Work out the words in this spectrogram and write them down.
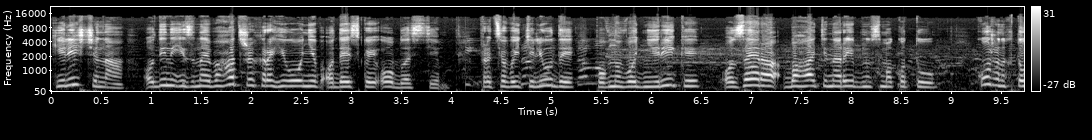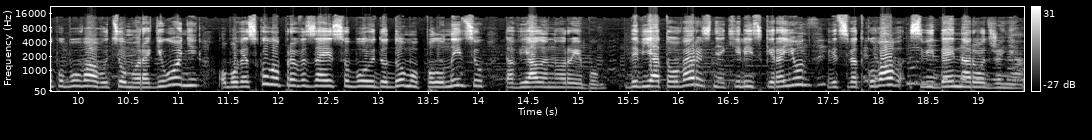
Кіліщина один із найбагатших регіонів Одеської області. Працьовиті люди, повноводні ріки, озера, багаті на рибну смакоту. Кожен, хто побував у цьому регіоні, обов'язково привезе із собою додому полуницю та в'ялену рибу. 9 вересня Кілійський район відсвяткував свій день народження.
